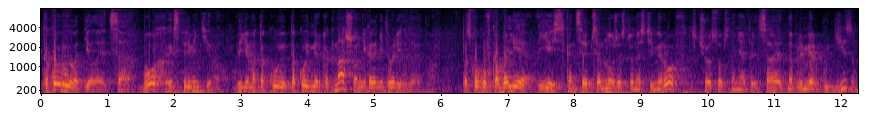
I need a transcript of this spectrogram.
Какой вывод делается? Бог экспериментировал. Видимо, такую, такой мир, как наш, он никогда не творил до этого. Поскольку в Кабале есть концепция множественности миров, что, собственно, не отрицает, например, буддизм,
